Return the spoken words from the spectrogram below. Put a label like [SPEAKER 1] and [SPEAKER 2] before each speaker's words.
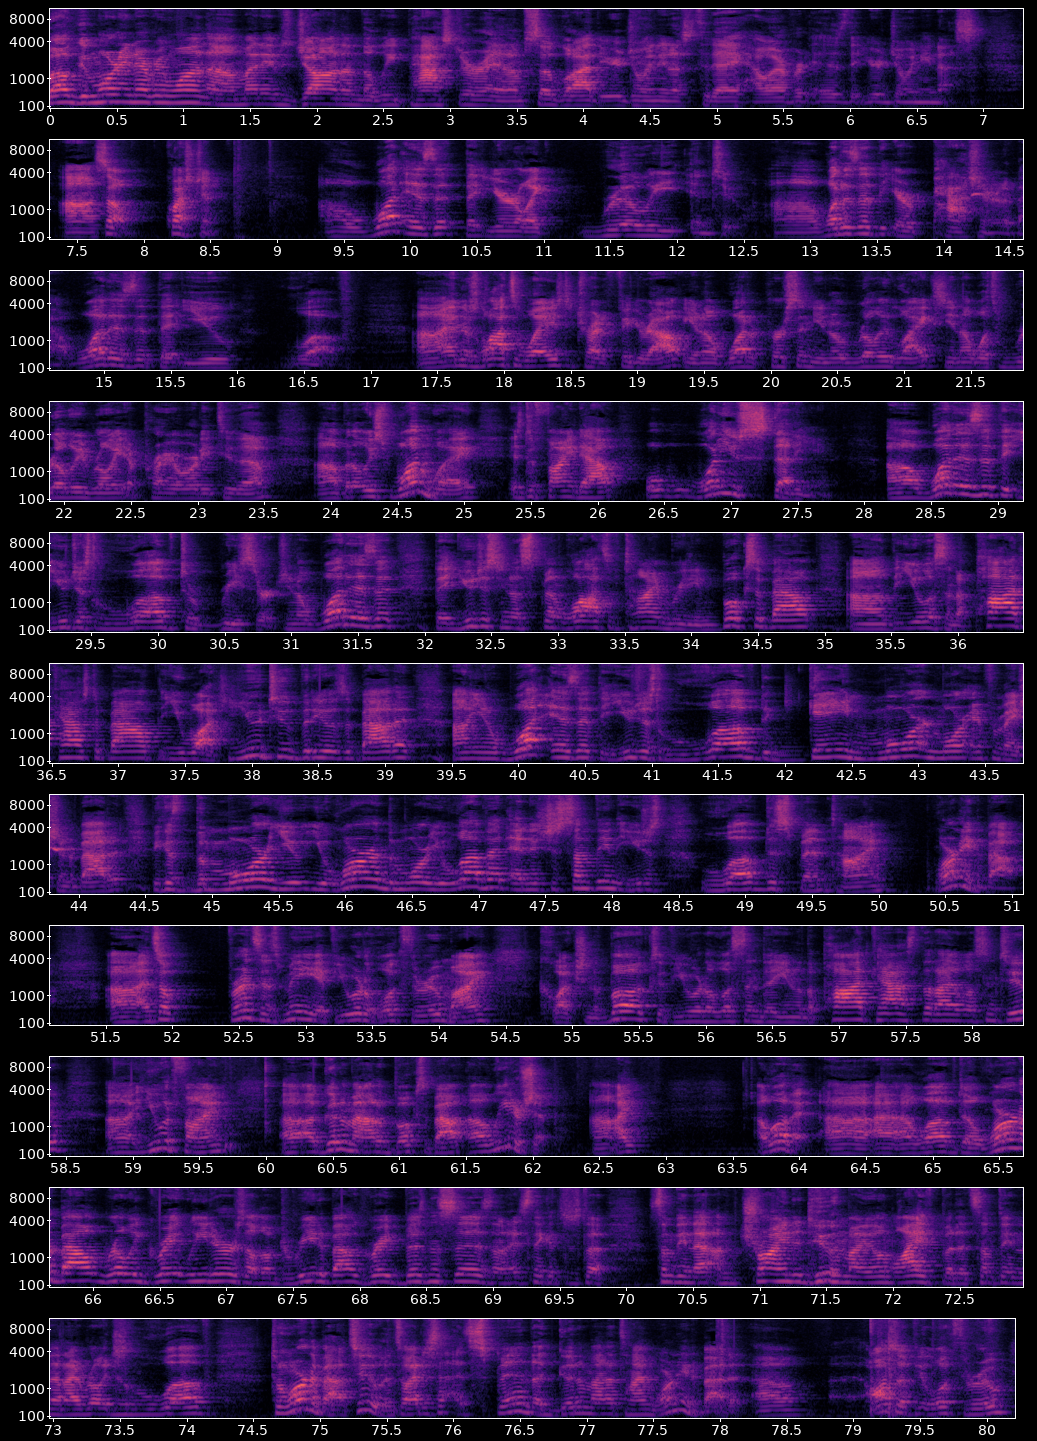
[SPEAKER 1] Well, good morning, everyone. Uh, my name is John. I'm the lead pastor, and I'm so glad that you're joining us today, however it is that you're joining us. Uh, so, question uh, What is it that you're like really into? Uh, what is it that you're passionate about? What is it that you love? Uh, and there's lots of ways to try to figure out, you know, what a person, you know, really likes, you know, what's really, really a priority to them. Uh, but at least one way is to find out, well, what are you studying? Uh, what is it that you just love to research? You know, what is it that you just, you know, spend lots of time reading books about, uh, that you listen to podcasts about, that you watch YouTube videos about it? Uh, you know, what is it that you just love to gain more and more information about it? Because the more you, you learn, the more you love it, and it's just something that you just love to spend time learning about. Uh, and so, for instance, me, if you were to look through my collection of books, if you were to listen to you know the podcast that I listen to, uh, you would find uh, a good amount of books about uh, leadership. Uh, I I love it. Uh, I, I, love to learn about really great leaders. I love to read about great businesses, and I just think it's just a something that I'm trying to do in my own life, but it's something that I really just love to learn about too. And so I just spend a good amount of time learning about it. Uh, also, if you look through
